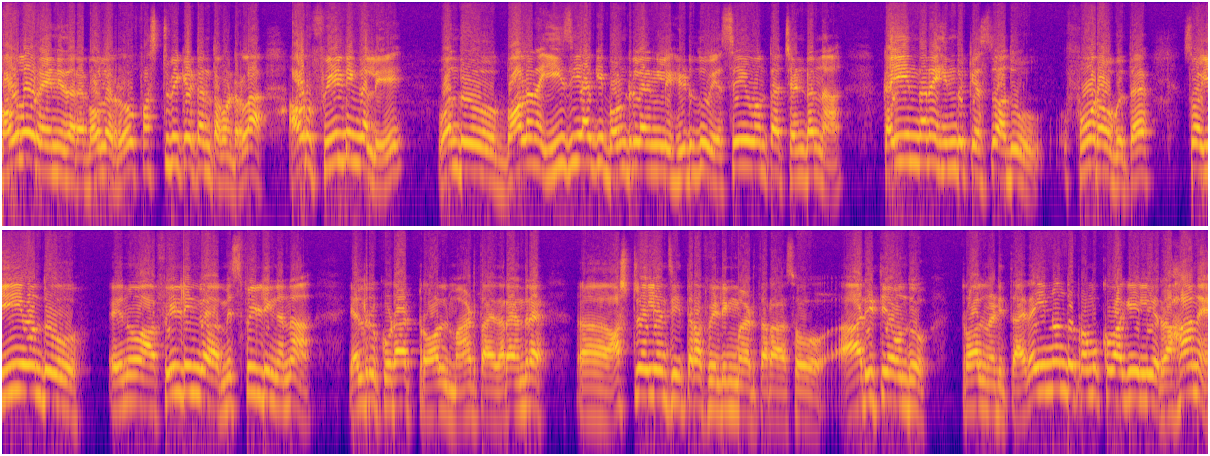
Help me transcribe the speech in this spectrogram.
ಬೌಲರ್ ಏನಿದ್ದಾರೆ, ಬೌಲರ್ ಫಸ್ಟ್ ವಿಕೆಟ್ ಅಂತ ತಗೊಂಡ್ರಲ್ಲ, ಅವರು ಫೀಲ್ಡಿಂಗ್ ಅಲ್ಲಿ ಒಂದು ಬಾಲನ್ನ ಈಸಿಯಾಗಿ ಬೌಂಡ್ರಿ ಲೈನ್ ಅಲ್ಲಿ ಹಿಡಿದು ಎಸೆಯುವಂತ ಚೆಂಡನ್ನ ಕೈಯಿಂದನೇ ಹಿಂದಕ್ಕೆ ಎಸೆದು ಅದು ಫೋರ್ ಹೋಗುತ್ತೆ. ಸೊ ಈ ಒಂದು ಏನು ಆ ಫೀಲ್ಡಿಂಗ್ ಮಿಸ್ ಫೀಲ್ಡಿಂಗ್ ಅನ್ನ ಎಲ್ಲರೂ ಕೂಡ ಟ್ರಾಲ್ ಮಾಡ್ತಾ ಇದ್ದಾರೆ. ಅಂದ್ರೆ ಆಸ್ಟ್ರೇಲಿಯನ್ಸ್ ಈ ತರ ಫೀಲ್ಡಿಂಗ್ ಮಾಡ್ತಾರ? ಸೊ ಆ ರೀತಿಯ ಒಂದು ಟ್ರಾಲ್ ನಡೀತಾ ಇದೆ. ಇನ್ನೊಂದು ಪ್ರಮುಖವಾಗಿ ಇಲ್ಲಿ ರಹಾನೆ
